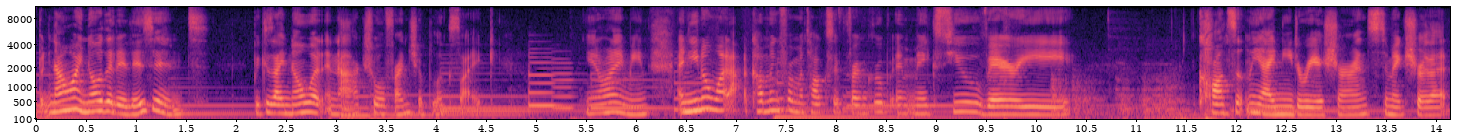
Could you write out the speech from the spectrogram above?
But now I know that it isn't because I know what an actual friendship looks like. You know what I mean? And you know what? Coming from a toxic friend group, it makes you very constantly I need a reassurance to make sure that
